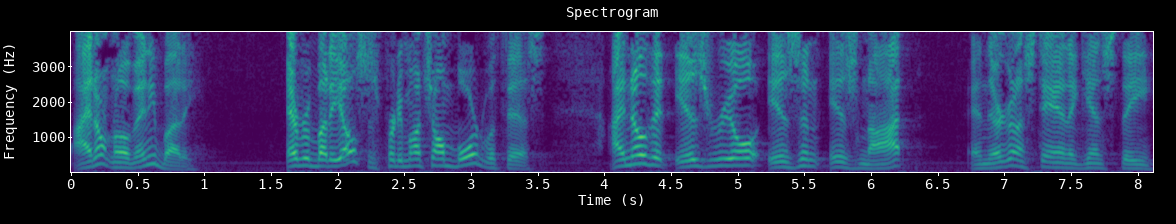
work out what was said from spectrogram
I don't know of anybody. Everybody else is pretty much on board with this. I know that Israel isn't, is not, and they're going to stand against the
